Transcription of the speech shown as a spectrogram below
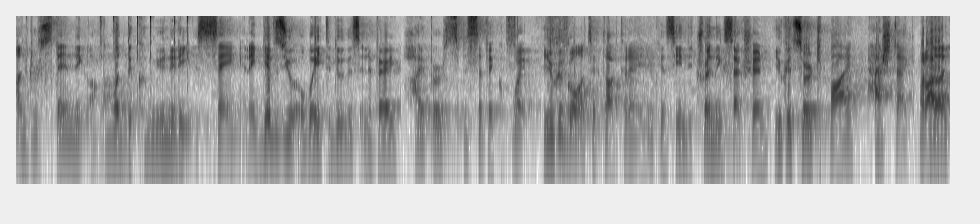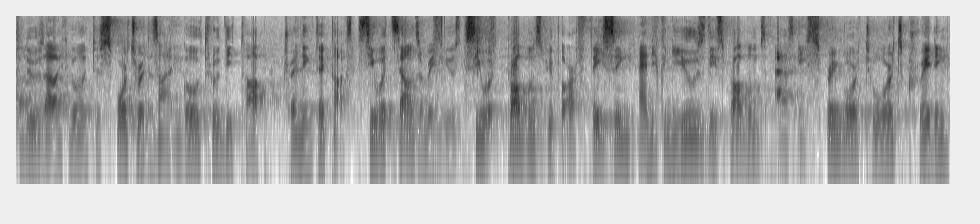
understanding of what the community is saying, and it gives you a way to do this in a very hyper specific way. You could go on TikTok today and you can see in the trending section, you could search by hashtag. What I like to do is I like to go into sportswear design and go through the top trending TikToks, see what sounds are being used, see what problems people are facing, and you can use these problems as a springboard towards creating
